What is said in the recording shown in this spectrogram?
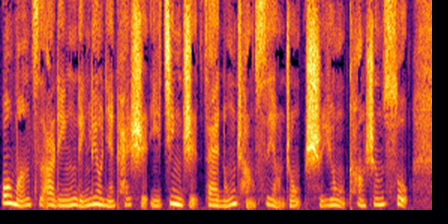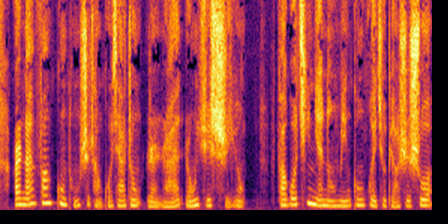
欧盟自2006年开始已禁止在农场饲养中使用抗生素，而南方共同市场国家中仍然容许使用。法国青年农民工会就表示说，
